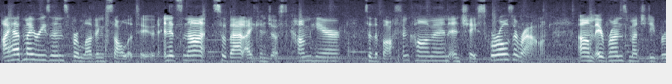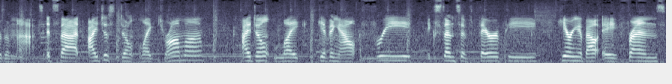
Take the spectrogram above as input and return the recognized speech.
I have my reasons for loving solitude, and it's not so that I can just come here to the Boston Common and chase squirrels around. Um, it runs much deeper than that. It's that I just don't like drama. I don't like giving out free, extensive therapy, hearing about a friend's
